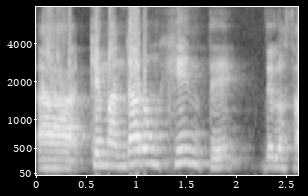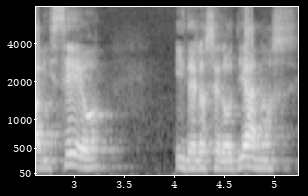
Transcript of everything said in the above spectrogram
ah, que mandaron gente de los fariseos y de los herodianos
